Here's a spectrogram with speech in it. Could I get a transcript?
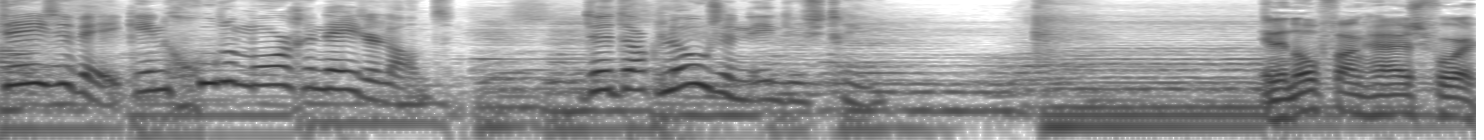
Deze week in Goedemorgen Nederland. De daklozenindustrie. In een opvanghuis voor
